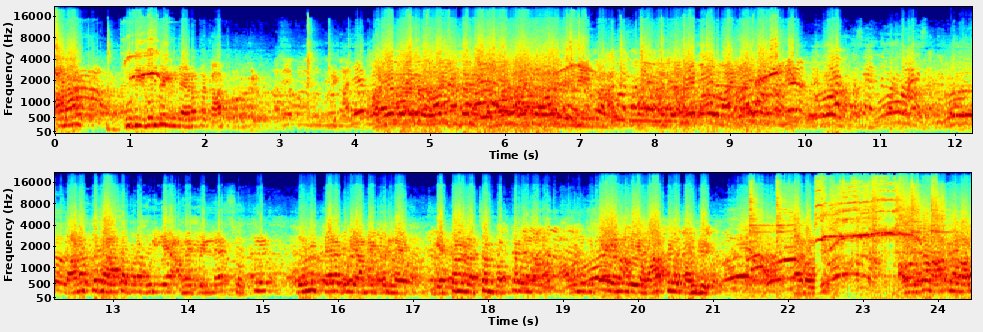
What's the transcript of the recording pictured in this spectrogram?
ஆனால் குடி கொண்டு இந்த இடத்தை காத்து கொடுக்கணும் பணத்துக்கு ஆசைப்படக்கூடிய அமைப்பு சொத்து பொருள் தேடக்கூடிய அமைப்பு எத்தனை லட்சம் பக்தர் இருந்தாலும் அவனுக்கு தான் என்னுடைய வாக்குல பங்கு. பங்கு அவனுக்கு தான் வாக்குல வர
